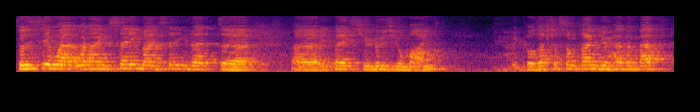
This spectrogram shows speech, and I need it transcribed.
So this is what, I'm saying by saying that uh, uh, it makes you lose your mind, because after some time you have a map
